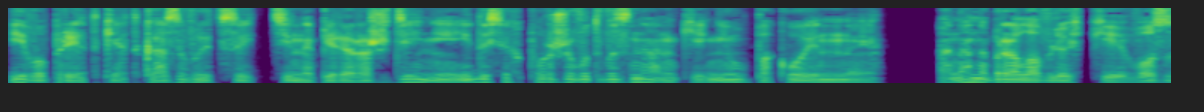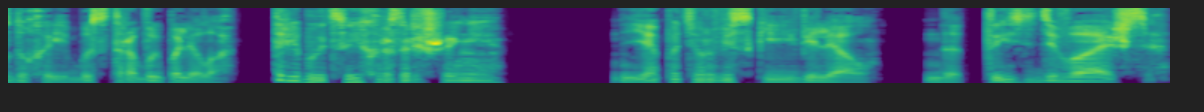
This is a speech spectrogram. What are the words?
Его предки отказываются идти на перерождение и до сих пор живут в изнанке, неупокоенные». Она набрала в легкие воздуха и быстро выпалила. «Требуется их разрешение. Я потер виски и вилял. «Да ты издеваешься.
